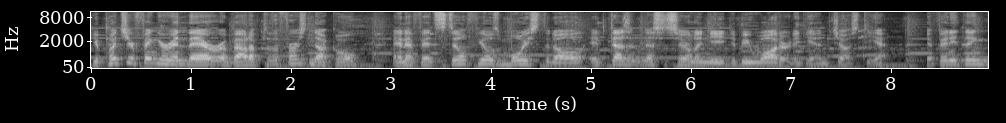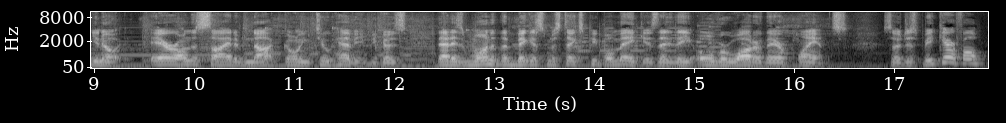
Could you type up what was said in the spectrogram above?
you put your finger in there about up to the first knuckle, and if it still feels moist at all, it doesn't necessarily need to be watered again just yet. If anything, you know, err on the side of not going too heavy because that is one of the biggest mistakes people make is that they overwater their plants. So just be careful.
